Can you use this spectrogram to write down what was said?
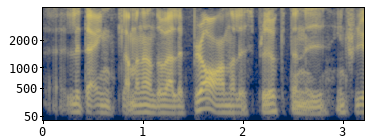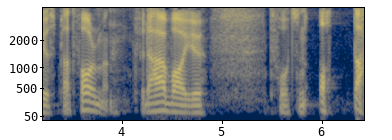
eh, lite enkla men ändå väldigt bra analysprodukten i Introduce-plattformen. För det här var ju 2008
